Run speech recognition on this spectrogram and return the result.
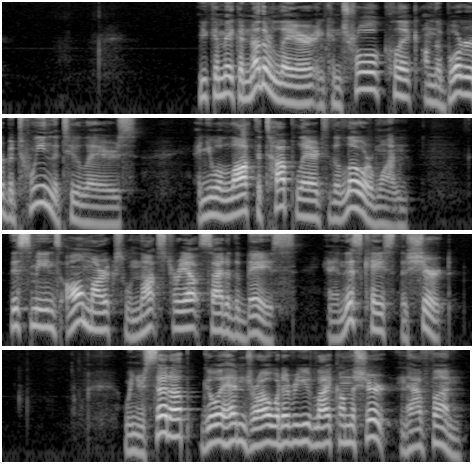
You can make another layer and control click on the border between the two layers, and you will lock the top layer to the lower one. This means all marks will not stray outside of the base, and in this case, the shirt. When you're set up, go ahead and draw whatever you'd like on the shirt and have fun.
